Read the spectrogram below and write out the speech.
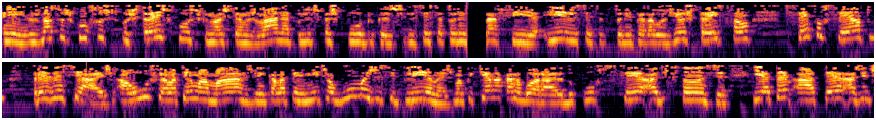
Sim, os nossos cursos, os três cursos que nós temos lá, né, políticas públicas, licenciatura Geografia e licenciatura em Pedagogia, os três são 100% presenciais. A UF ela tem uma margem que ela permite algumas disciplinas, uma pequena carga horária do curso ser à distância. E até, até a gente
